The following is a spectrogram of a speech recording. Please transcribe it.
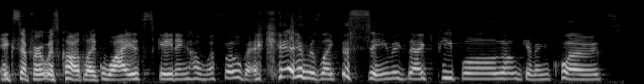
except for it was called like why is skating homophobic and it was like the same exact people giving quotes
